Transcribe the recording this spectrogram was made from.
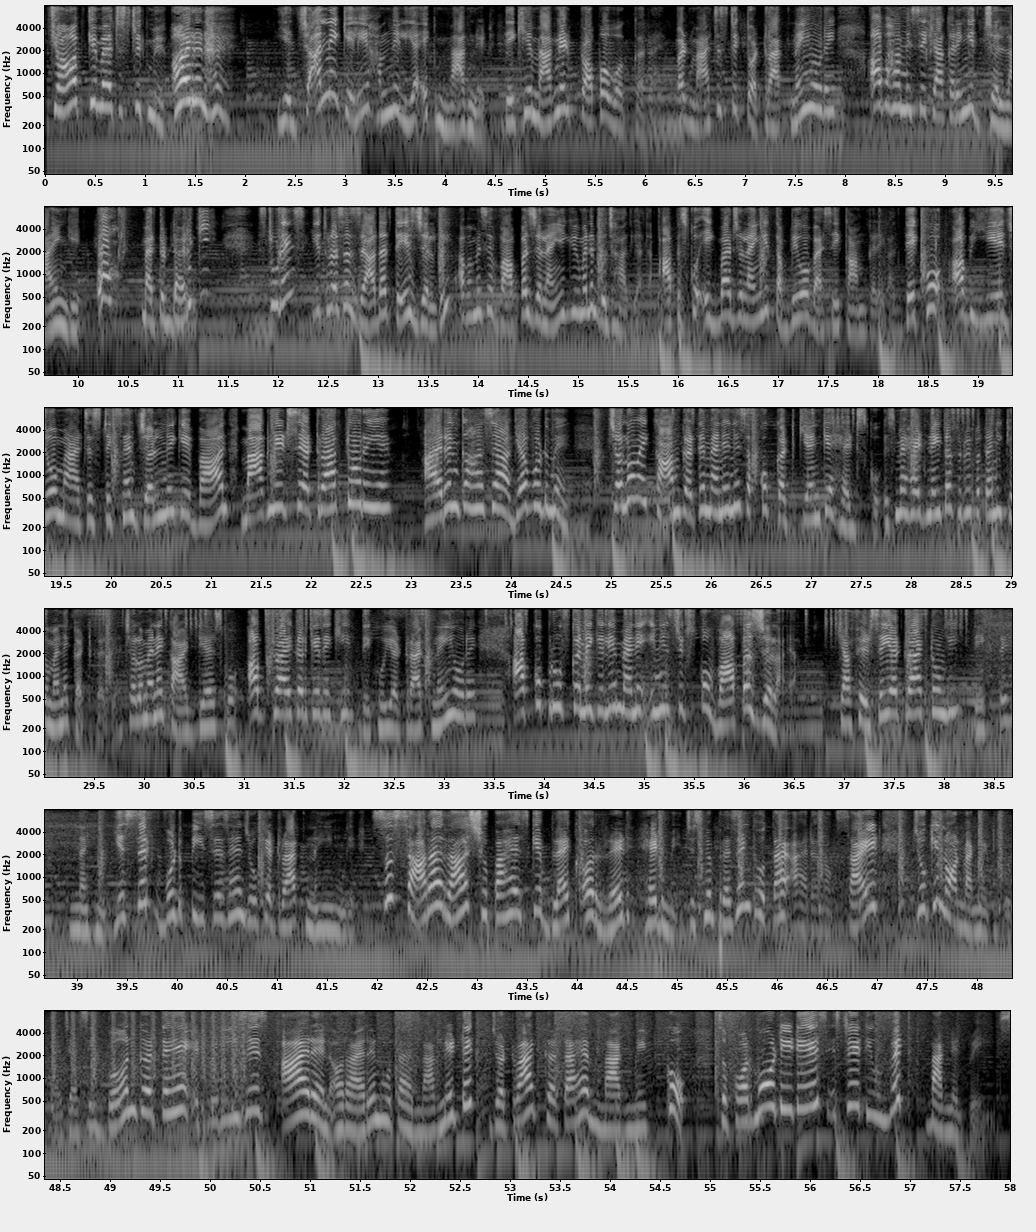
क्या आपके match stick में आयरन है? ये जानने के लिए हमने लिया एक मैग्नेट। देखिए, मैग्नेट प्रॉपर वर्क कर रहा है, बट मैच स्टिक तो अट्रैक्ट नहीं हो रही। अब हम इसे क्या करेंगे? जलाएँगे। ओह, मैं तो डर गई। स्टूडेंट्स ये थोड़ा सा ज़्यादा तेज जल गई। अब हम इसे वापस जलाएँगे क्योंकि मैंने बुझा दिया था। आप इसको एक बार जलाएँगे, तब भी वो वैसे ही काम करेगा। देखो, अब ये जो मैच स्टिक्स हैं, जलने के बाद मैग्नेट से अट्रैक्ट हो रही है। आयरन कहाँ से आ गया वुड में? चलो एक काम करते मैंने इन्हें सबको कट किया, इनके हेड्स को। इसमें हेड नहीं था, फिर भी पता नहीं क्यों मैंने कट कर दिया। चलो मैंने काट दिया इसको। अब ट्राई करके देखिए। देखो ये अट्रैक्ट नहीं हो रहे। आपको प्रूफ करने के लिए मैंने इन स्टिक्स को वापस जलाया। क्या फिर से ये अट्रैक्ट होंगी? देखते हैं। नहीं, ये सिर्फ़ वुड पीसेस हैं जो कि अट्रैक्ट नहीं होंगे। सो सारा राज छुपा है इसके ब्लैक और रेड हेड में, जिसमें प्रेजेंट होता है आयरन ऑक्साइड जो कि नॉन मैग्नेटिक होता है। जैसे बर्न करते हैं इट रिलीजेज आयरन और आयरन होता है मैग्नेटिक जो अट्रैक्ट करता है मैग्नेट को। So for more details stay tune with magnet brains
